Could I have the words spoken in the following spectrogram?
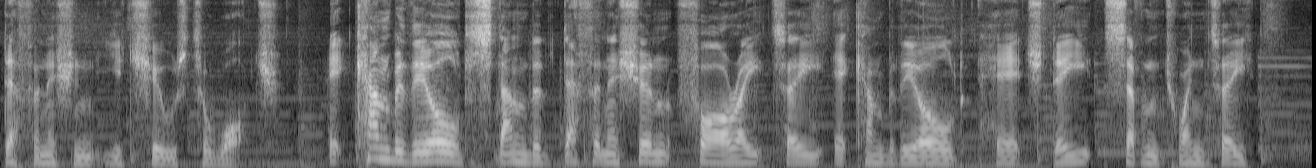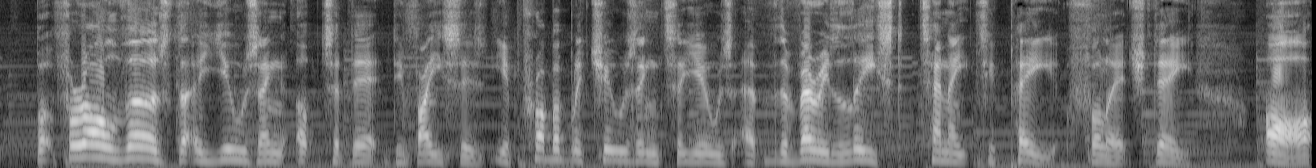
definition you choose to watch. It can be the old standard definition 480, it can be the old HD 720, but for all those that are using up-to-date devices, you're probably choosing to use at the very least 1080p Full HD or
